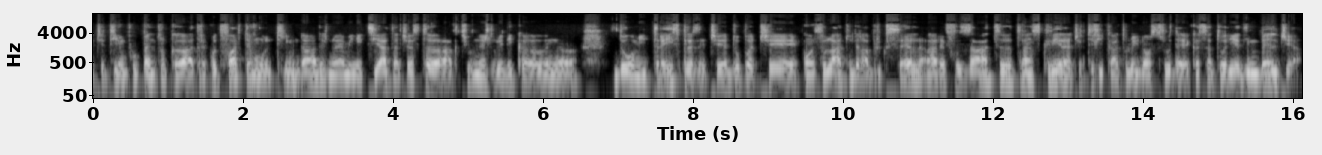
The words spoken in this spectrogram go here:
trece timpul, pentru că a trecut foarte mult timp, da? Deci noi am inițiat această acțiune juridică în 2013, uh, după ce consulatul de la Bruxelles a refuzat transcrierea certificatului nostru de căsătorie din Belgia,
